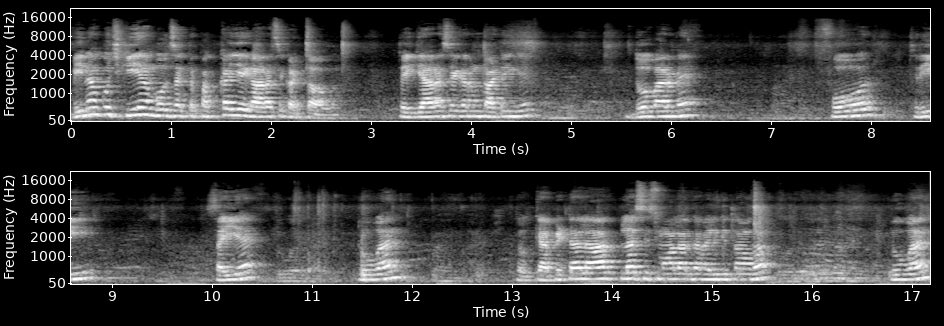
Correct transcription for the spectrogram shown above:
बिना कुछ किए हम बोल सकते पक्का ये ग्यारह से कटता होगा। तो ग्यारह से अगर हम काटेंगे, दो बार में, फोर, थ्री, सही है? Two one. तो capital r plus small r का वैल्यू कितना होगा? Two one.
